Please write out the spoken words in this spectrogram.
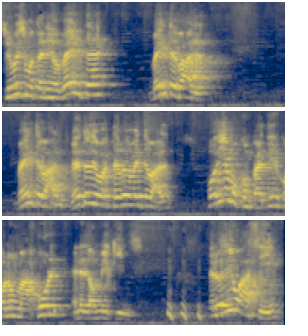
Si hubiésemos tenido 20, 20 bal, 20 bal, yo te digo, te veo 20 bal, podíamos competir con un Majul en el 2015. Te lo digo así,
